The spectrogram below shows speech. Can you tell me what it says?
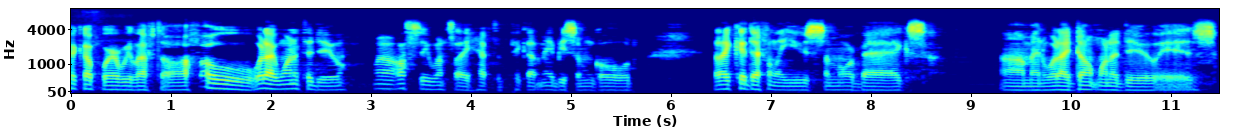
pick up where we left off. Oh, what I wanted to do, well, I'll see once I have to pick up maybe some gold. But I could definitely use some more bags. Um, and what I don't want to do is...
